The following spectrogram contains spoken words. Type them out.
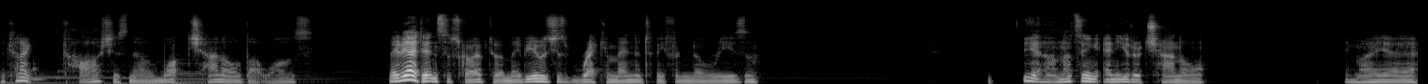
I'm kind of cautious now on what channel that was. Maybe I didn't subscribe to it. Maybe it was just recommended to me for no reason. Yeah, no, I'm not seeing any other channel in my uh,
